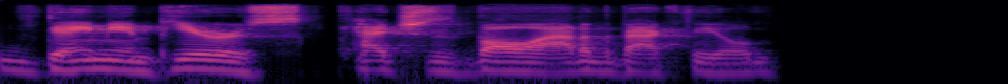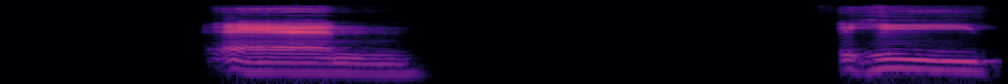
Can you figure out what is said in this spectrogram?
Dameon Pierce catches the ball out of the backfield and he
